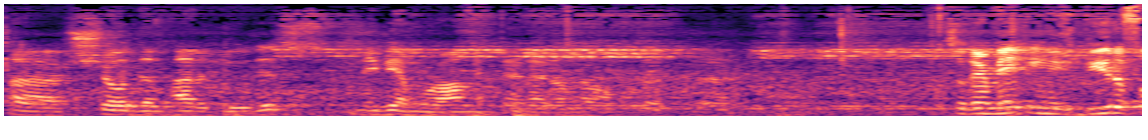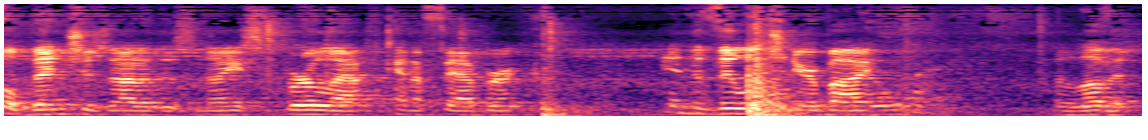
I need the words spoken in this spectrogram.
uh, showed them how to do this. Maybe I'm wrong at that, I don't know. But, uh, so they're making these beautiful benches out of this nice burlap kind of fabric in the village nearby. I love it.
